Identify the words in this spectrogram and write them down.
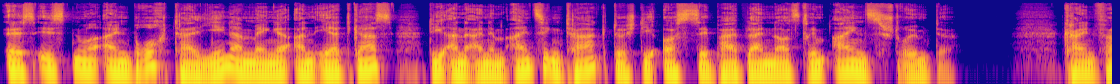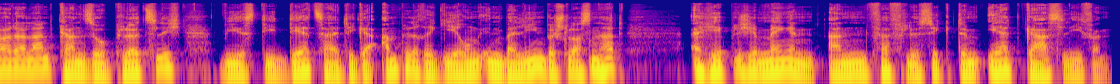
Es ist nur ein Bruchteil jener Menge an Erdgas, die an einem einzigen Tag durch die Ostsee-Pipeline Nord Stream 1 strömte. Kein Förderland kann so plötzlich, wie es die derzeitige Ampelregierung in Berlin beschlossen hat, erhebliche Mengen an verflüssigtem Erdgas liefern.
